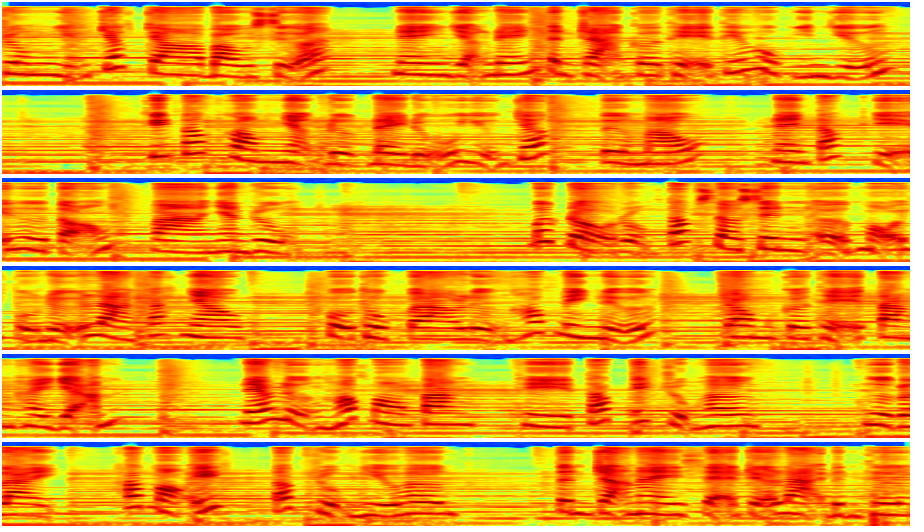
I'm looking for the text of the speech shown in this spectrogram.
trung dưỡng chất cho bầu sữa nên dẫn đến tình trạng cơ thể thiếu hụt dinh dưỡng khiến tóc không nhận được đầy đủ dưỡng chất từ máu nên tóc dễ hư tổn và nhanh rụng. Mức độ rụng tóc sau sinh ở mỗi phụ nữ là khác nhau, phụ thuộc vào lượng hormone nữ trong cơ thể tăng hay giảm. Nếu lượng hormone tăng thì tóc ít rụng hơn. Ngược lại, hormone ít, tóc rụng nhiều hơn. Tình trạng này sẽ trở lại bình thường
